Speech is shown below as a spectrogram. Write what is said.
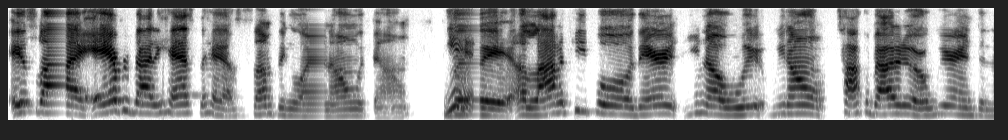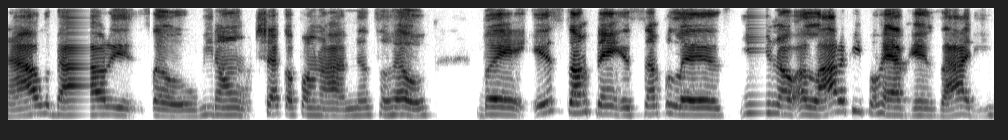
It's like everybody has to have something going on with them Yeah. But a lot of people there, you know, we we don't talk about it or we're in denial about it. So we don't check up on our mental health. But it's something as simple as, you know, a lot of people have anxiety,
